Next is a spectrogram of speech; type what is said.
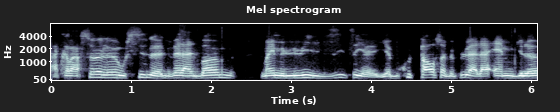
à travers ça, là, aussi, le nouvel album, même lui, il dit, tu sais, il y a- il y, a beaucoup de passes un peu plus à la MGLA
